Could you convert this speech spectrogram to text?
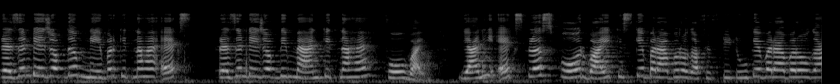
Present age of the neighbour कितना है? X present age of the man कितना है? फोर वाई यानी एक्स प्लस फोर वाई किसके बराबर होगा? फिफ्टी टू के बराबर होगा।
